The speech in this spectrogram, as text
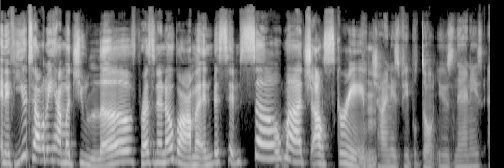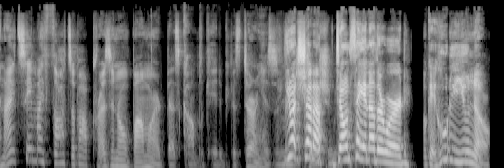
And if you tell me how much you love President Obama and miss him so much, I'll scream. Chinese people don't use nannies, and I'd say my thoughts about President Obama are at best complicated because during his administration, You know what? Shut up. Don't say another word. Okay, who do you know?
